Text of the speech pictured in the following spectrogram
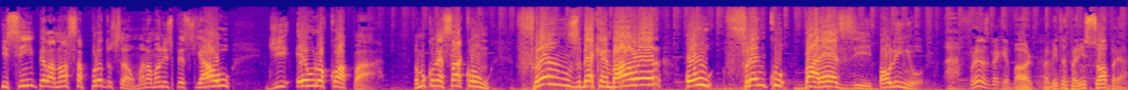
e sim pela nossa produção. Mano a mano especial de Eurocopa. Vamos começar com Franz Beckenbauer ou Franco Baresi. Paulinho. Ah, Franz Beckenbauer. Pra mim, pra mim sobra.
